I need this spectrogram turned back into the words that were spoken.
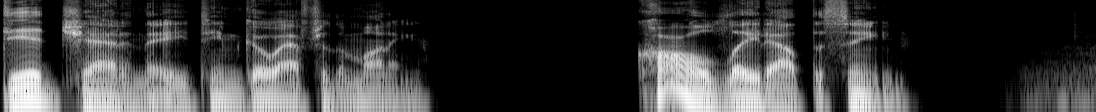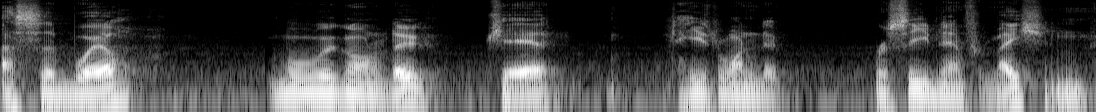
did Chad and the A team go after the money? Carl laid out the scene. I said, Well, what are we going to do, Chad? He's the one that received information.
